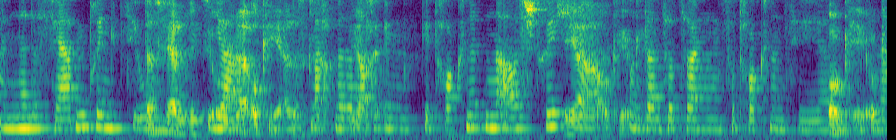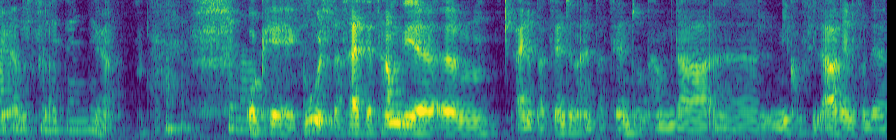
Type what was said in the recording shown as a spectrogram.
Ähm, nein, das Färben bringt sie um. Das Färben bringt sie um, ja, ja? okay, alles das klar. Das macht man dann ja. auch im getrockneten Ausstrich. Ja, okay, okay. Und dann sozusagen vertrocknen sie, ja, okay, sind okay, alles nicht klar. lebendig. Ja, super. genau. Okay, gut. Das heißt, jetzt haben wir ähm, eine Patientin, einen Patient und haben da äh, Mikrofilarien von der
